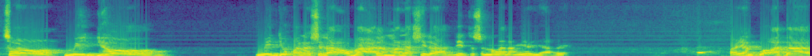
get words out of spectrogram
So, medyo medyo ka na sila, umaalma na sila dito sa mga nangyayari. Ayan po, at uh,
